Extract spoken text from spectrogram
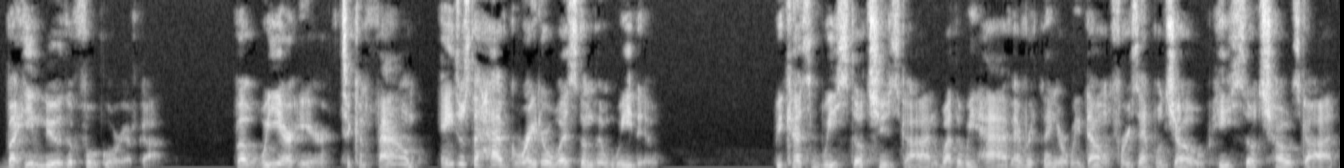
but he knew the full glory of God. But we are here to confound angels to have greater wisdom than we do because we still choose God, whether we have everything or we don't. For example, Job, he still chose God,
